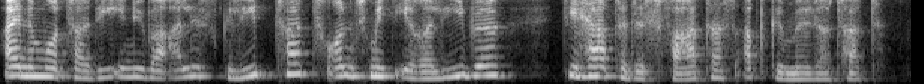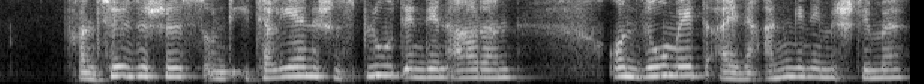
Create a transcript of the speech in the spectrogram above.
Eine Mutter, die ihn über alles geliebt hat und mit ihrer Liebe die Härte des Vaters abgemildert hat. Französisches und italienisches Blut in den Adern und somit eine angenehme Stimme,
